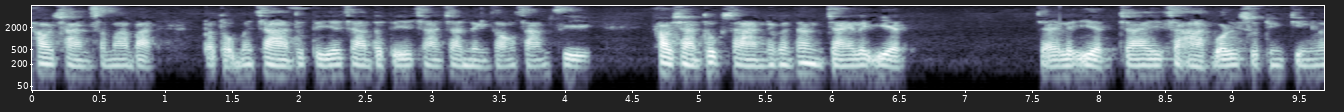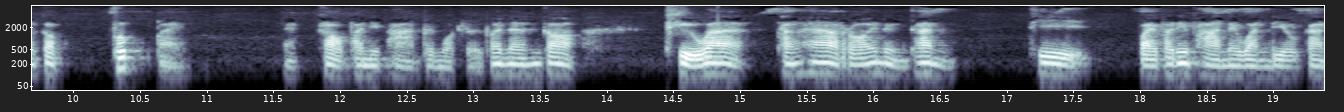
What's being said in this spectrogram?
เข้าฌานสมาบัติปฐมฌานทุติยฌานตติยฌานฌานหนึ่งสองสามสี่เข้าฌานทุกฌานจนกระทั่งใจละเอียด ใจละเอียดใจสะอาดบริสุทธิ์จริง ๆ แล้วก็ฟึบไปเข้าพันิพานไปหมดเลย เพราะนั้นก็ถือว่าทั้งห้าร้อยหนึ่งท่านที่ไปพันิพานในวันเดียวกัน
